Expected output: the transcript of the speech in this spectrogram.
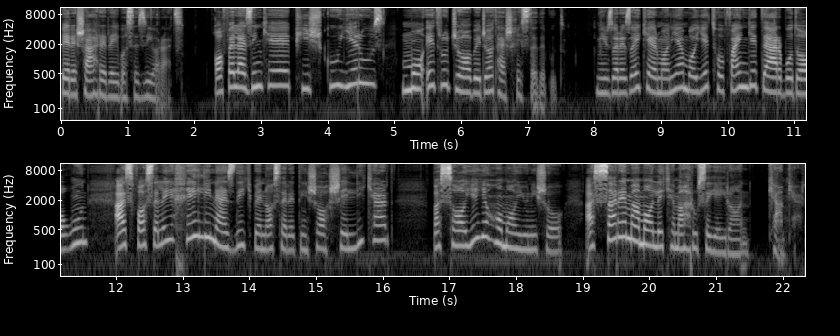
بره شهر ریواس زیارت. قافل از اینکه پیشگو یه روز موعد رو جابجا جا تشخیص داده بود. میرزا رضای کرمانی هم با یه تفنگ درب و از فاصله خیلی نزدیک به ناصرالدین شاه شلی کرد و سایه همایونیشو از سر ممالک محروسه ایران کم کرد.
